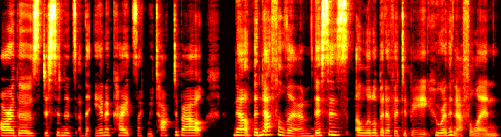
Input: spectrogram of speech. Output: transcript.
are those descendants of the Anakites, like we talked about. Now, the Nephilim, this is a little bit of a debate. Who are the Nephilim?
